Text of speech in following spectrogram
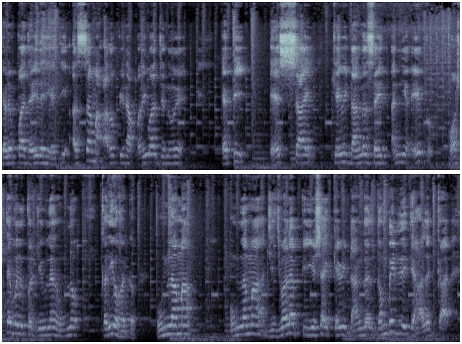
ઝડપવા જઈ રહી હતી. અરસામાં આરોપીના પરિવારજનોએ એપી એસઆઈ કેવી ડાંગર સહિત અન્ય એક કોન્સ્ટેબલ ઉપર જીવલેણ હુમલો કર્યો હતો. હુમલામાં હુમલામાં ઝીંઝવાડા પીએસઆઈ કેવી ડાંગર ગંભીર રીતે હાલત ઘા-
